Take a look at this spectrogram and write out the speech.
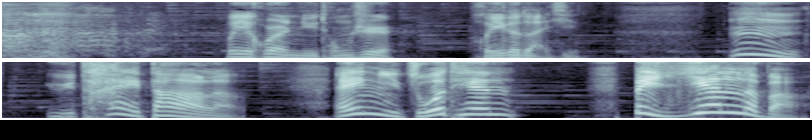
不一会儿，女同事回个短信，嗯，雨太大了，哎，你昨天被淹了吧？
